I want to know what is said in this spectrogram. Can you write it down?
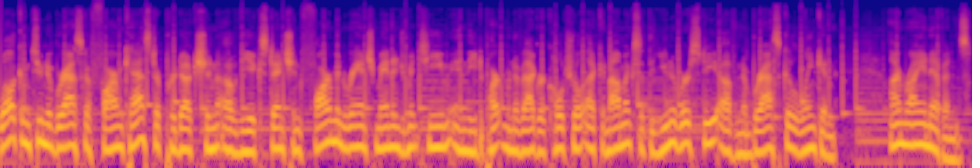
Welcome to Nebraska Farmcast, a production of the Extension Farm and Ranch Management Team in the Department of Agricultural Economics at the University of Nebraska Lincoln. I'm Ryan Evans.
